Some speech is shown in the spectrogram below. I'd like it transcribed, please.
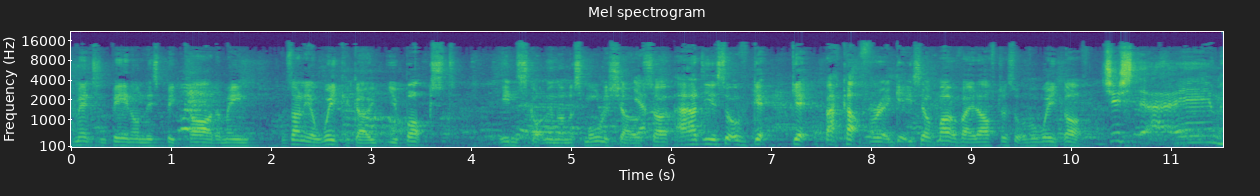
You mentioned being on this big card. I mean, it was only a week ago you boxed in Scotland on a smaller show. Yep. So how do you sort of get get back up for it and get yourself motivated after sort of a week off? Just, um,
